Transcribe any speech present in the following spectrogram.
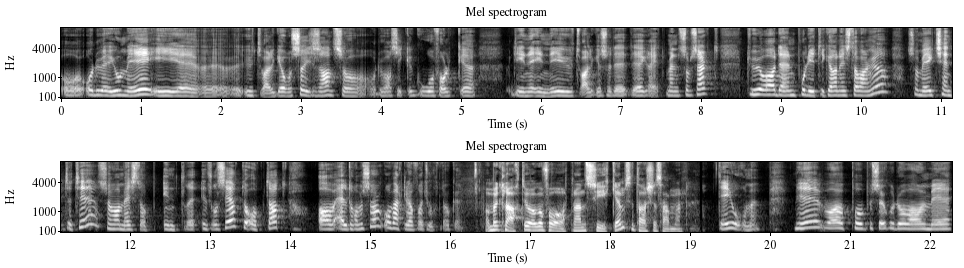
Og, og du er jo med i uh, utvalget også, ikke sant? Så, og du har sikkert gode folk uh, dine inne i utvalget, så det, det er greit. Men som sagt, du var den politikeren i Stavanger som jeg kjente til, som var mest opp, inter, interessert og opptatt av eldreomsorg, og virkelig har fått gjort noe. Og vi klarte jo òg å få åpna en sykehjemsetasje sammen. Det gjorde vi. Vi var på besøk, og da var vi med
